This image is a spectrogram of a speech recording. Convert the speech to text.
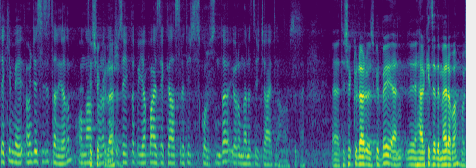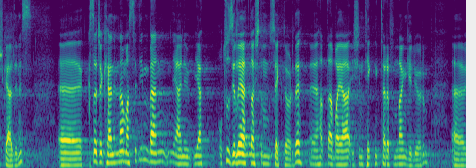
Tekin Bey, önce sizi tanıyalım. Ondan sonra da Teşekkürler. özellikle bu yapay zeka stratejisi konusunda yorumlarınızı rica edeyim. Tamam, süper. Ee, teşekkürler Özgür Bey. Yani, e, herkese de merhaba, hoş geldiniz. Ee, kısaca kendimden bahsedeyim. Ben yani yak, 30 yıla yaklaştım bu sektörde. Ee, hatta bayağı işin teknik tarafından geliyorum. Ee,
